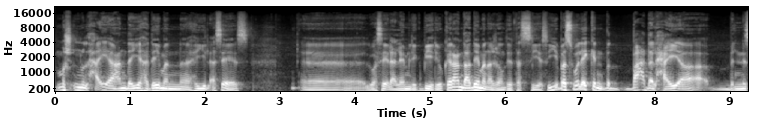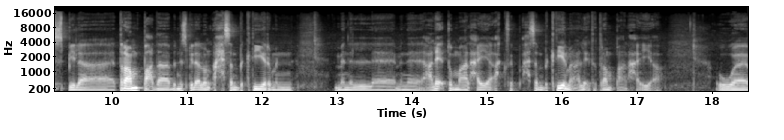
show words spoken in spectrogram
مش إنه الحقيقة عندها إياها دائما هي الأساس آه، الوسائل الاعلام الكبيرة وكان عندها دائما أجندتها السياسية بس ولكن بعد الحقيقة بالنسبة لترامب بعدها بالنسبة لهم أحسن بكثير من من من علاقتهم مع الحقيقة أحسن بكثير من علاقة ترامب مع الحقيقة. و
